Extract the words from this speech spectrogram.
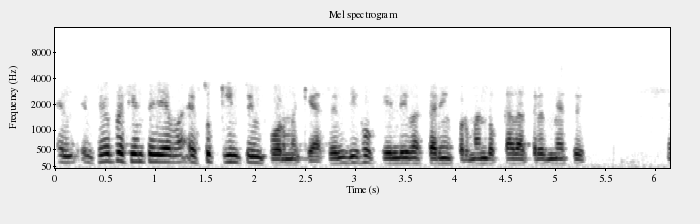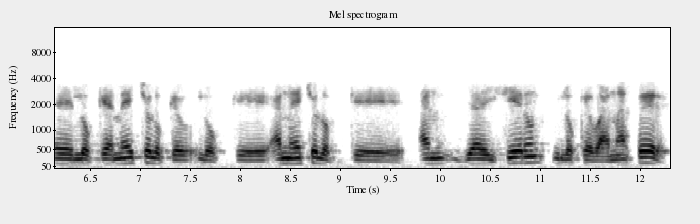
el, el, señor presidente lleva, es su quinto informe que hace. Él dijo que él iba a estar informando cada tres meses eh, lo que han hecho, lo que, lo que han hecho, lo que han, ya hicieron y lo que van a hacer.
